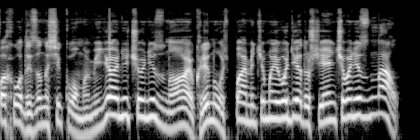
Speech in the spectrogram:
походы за насекомыми. Я ничего не знаю, клянусь, памятью моего дедушки я ничего не знал.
